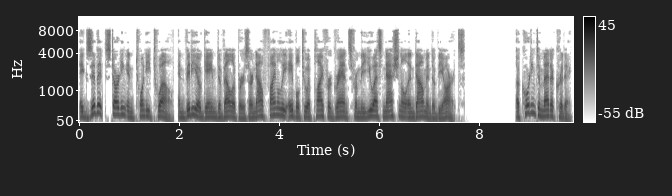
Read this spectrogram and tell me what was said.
exhibit starting in 2012, and video game developers are now finally able to apply for grants from the U.S. National Endowment of the Arts. According to Metacritic,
